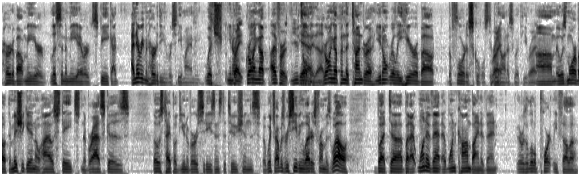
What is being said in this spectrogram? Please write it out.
heard about me or listened to me ever speak, I, I never even heard of the University of Miami. Which you know, Right. growing up, I've heard- you told me that. Growing up in the tundra, you don't really hear about the Florida schools, to Right. be honest with you. Right. Um, it was more about the Michigan, Ohio States, Nebraskas, those type of universities, institutions, uh, which I was receiving letters from as well. But uh, but at one event, at one combine event, there was a little portly fella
